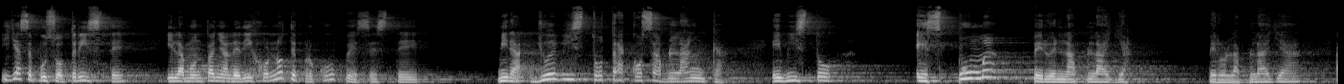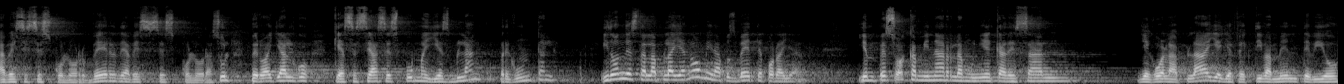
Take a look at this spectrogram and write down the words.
Y ya se puso triste y la montaña le dijo, no te preocupes, este, Mira, yo he visto otra cosa blanca, he visto espuma, pero en la playa. Pero la playa a veces es color verde, a veces es color azul, pero hay algo que se hace espuma y es blanco, pregúntale. ¿Y dónde está la playa? No, mira, pues vete por allá. Y empezó a caminar la muñeca de sal, llegó a la playa y efectivamente vio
